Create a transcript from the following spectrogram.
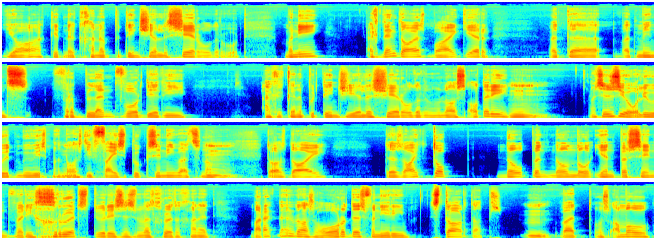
ja, ek het ek gaan 'n potensiële shareholder word. Maar nie ek dink daar is baie keer wat uh wat mens verblind word deur die ek kan 'n potensiële shareholder want daar's altyd die Mm. Ons sê soos die Hollywood movies, maar daar's die Facebooks en nie wat se naam. Mm. Daar's daai daar's daai top 0.001% wat die groot stories is en wat groot gegaan het. Maar ek dink daar's hordes van hierdie startups Mm. wat ons almal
